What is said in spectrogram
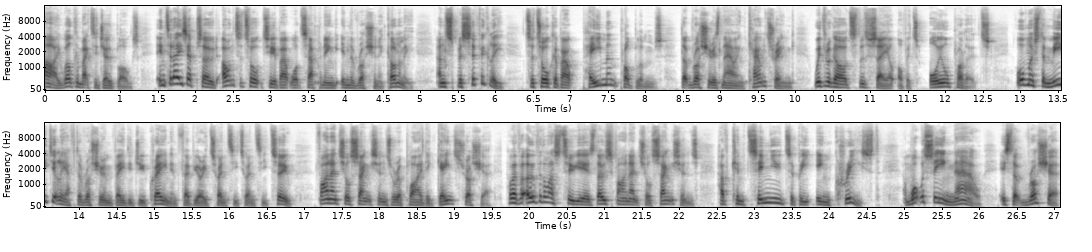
Hi, welcome back to Joe Blogs. In today's episode, I want to talk to you about what's happening in the Russian economy, and specifically to talk about payment problems that Russia is now encountering with regards to the sale of its oil products. Almost immediately after Russia invaded Ukraine in February 2022, financial sanctions were applied against Russia. However, over the last two years, those financial sanctions have continued to be increased and what we're seeing now is that Russia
